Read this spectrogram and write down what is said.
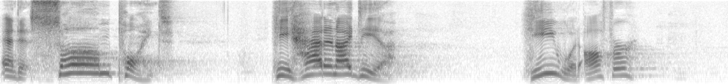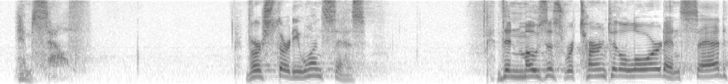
And at some point, he had an idea he would offer himself. Verse 31 says, Then Moses returned to the Lord and said,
